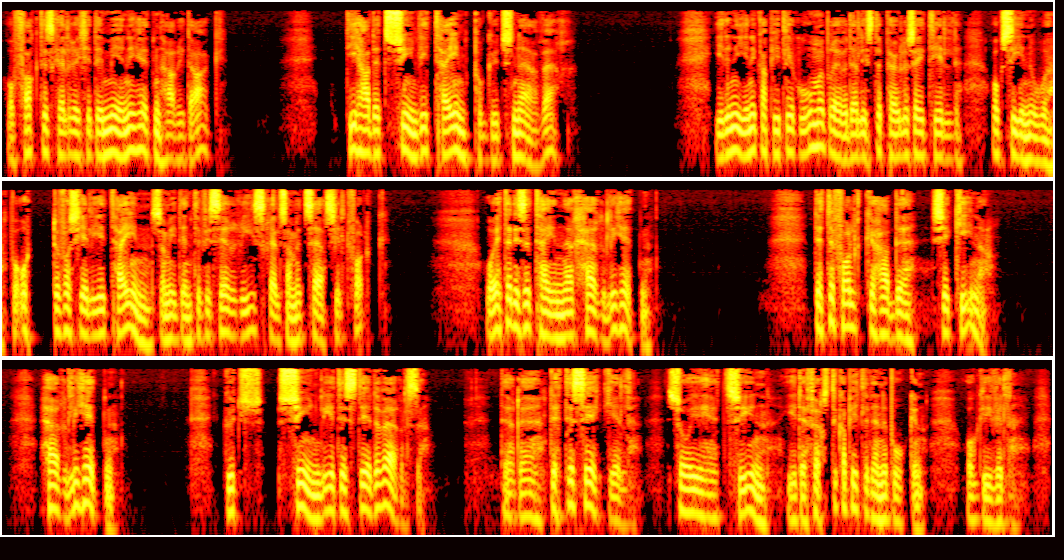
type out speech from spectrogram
og faktisk heller ikke det menigheten har i dag. De hadde et synlig tegn på Guds nærvær. I det niende kapittelet i Romerbrevet der lister Paulus seg til å si noe på åtte forskjellige tegn som identifiserer Israel som et særskilt folk. Og et av disse tegnene er herligheten. Dette folket hadde Shekina, herligheten, Guds synlige tilstedeværelse. Der dette Sekiel så i et syn i det første kapitlet i denne boken, og vi vil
